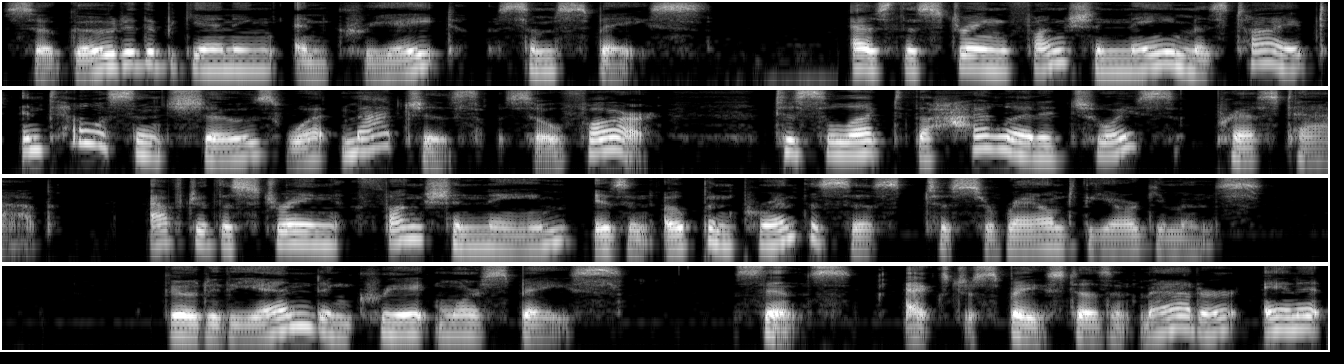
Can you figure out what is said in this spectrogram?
so go to the beginning and create some space. As the string function name is typed, IntelliSense shows what matches so far. To select the highlighted choice, press Tab. After the string function name is an open parenthesis to surround the arguments. Go to the end and create more space. Since extra space doesn't matter, and it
